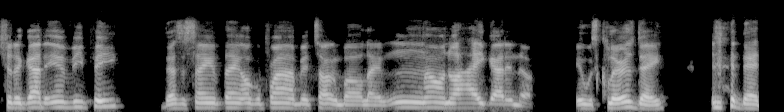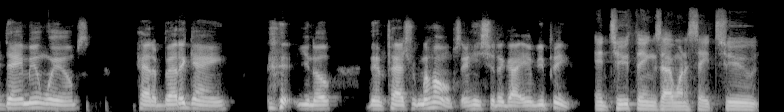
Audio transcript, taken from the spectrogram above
should have got the MVP, that's the same thing Uncle Prime been talking about. Like, mm, I don't know how he got in there. It was clear as day that Damien Williams had a better game, you know, than Patrick Mahomes, and he should have got MVP. And two things I want to say too.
